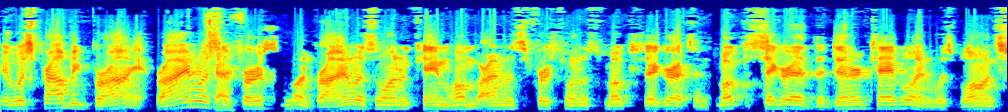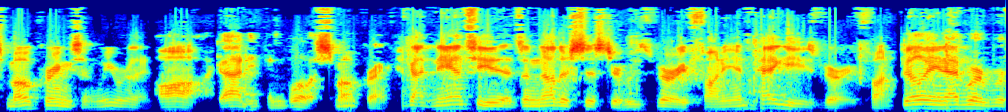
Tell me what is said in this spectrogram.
it was probably Brian. Brian was Okay. the first one. Brian was the one who came home. Brian was the first one who smoked cigarettes and smoked a cigarette at the dinner table and was blowing smoke rings. And we were like, oh, God, he can blow a smoke ring. Got Nancy, that's another sister who's very funny, and Peggy's very fun. Billy and Edward were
